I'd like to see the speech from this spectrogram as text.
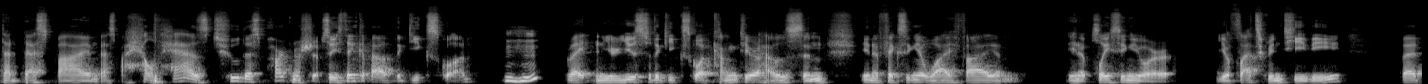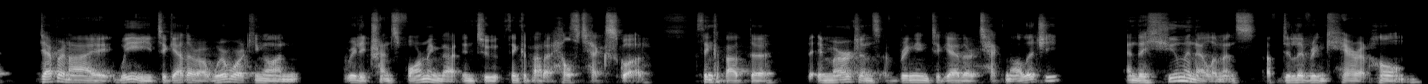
that Best Buy and Best Buy Health has to this partnership. So you think about the Geek Squad. Mm-hmm. Right. And you're used to the Geek Squad coming to your house and, you know, fixing your Wi-Fi and, you know, placing your, your flat screen TV. But Deborah and I, we together are, we're working on really transforming that into think about a health tech squad. Think about the the emergence of bringing together technology and the human elements of delivering care at home,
